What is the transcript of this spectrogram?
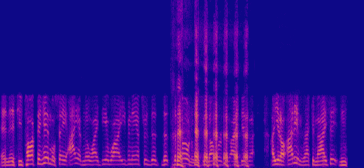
And if you talk to him, he'll say I have no idea why I even answered the the, the phone. It was a number that I did. I, you know, I didn't recognize it. And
